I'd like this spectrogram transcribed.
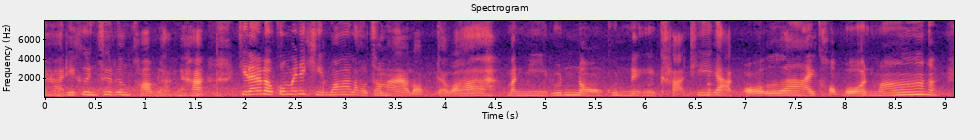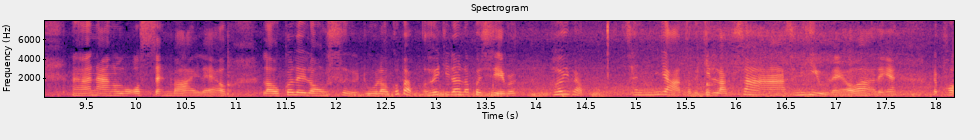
นะคะ ที่ขึ้นชื่อเรื่องความรักนะคะ ทีแรกเราก็ไม่ได้คิดว่าเราจะมาหรอกแต่ว่ามันมีรุ่นน้องคนหนึ่งค่ะ ที่อยากออนไลน์ขอพรมากนะคะนางรอสแตนบายแล้ว เราก็เลยลองสื่อดูเราก็แบบเฮ้ยทีแรกเราปฏิเสธว่าเฮ้ยแบบฉันอยากจะไปกินลักซาฉันหิวแล้วอะอะไรเงี้ยแต่พอ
